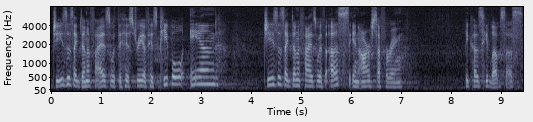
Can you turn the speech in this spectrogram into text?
Jesus identifies with the history of his people, and Jesus identifies with us in our suffering because he loves us.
